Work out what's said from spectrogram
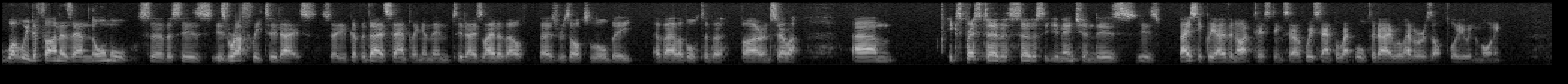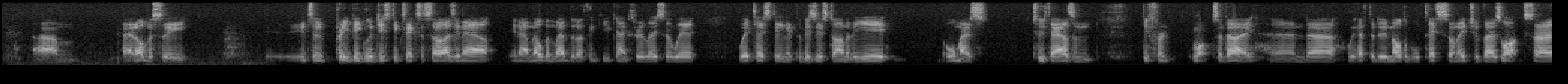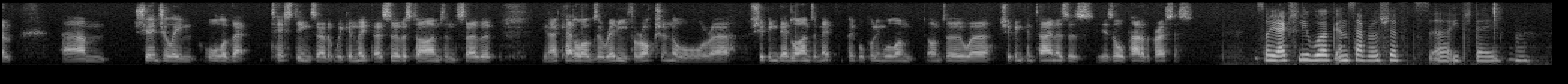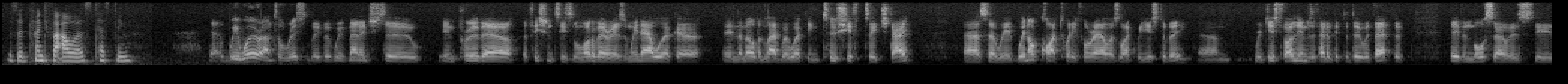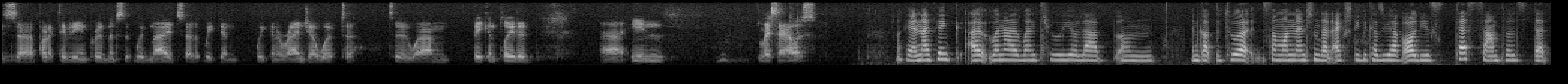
What we define as our normal service is is roughly two days. So you've got the day of sampling, and then two days later, those results will all be available to the buyer and seller. Um, express service service that you mentioned is is basically overnight testing. So if we sample that wool today, we'll have a result for you in the morning. Um, and obviously, it's a pretty big logistics exercise in our in our Melbourne lab that I think you came through, Lisa, where we're testing at the busiest time of the year almost 2,000 different lots a day, and uh, we have to do multiple tests on each of those lots. So, um, scheduling all of that testing so that we can meet those service times and so that you know catalogs are ready for auction or uh, shipping deadlines are met for people putting wool on onto uh, shipping containers is is all part of the process. So you actually work in several shifts uh, each day. Or is it 24 hours testing? Uh, we were until recently, but we've managed to improve our efficiencies in a lot of areas, and we now work uh, in the Melbourne lab. We're working two shifts each day, uh, so we're we're not quite 24 hours like we used to be. Um, reduced volumes have had a bit to do with that, but even more so is is uh, productivity improvements that we've made, so that we can we can arrange our work to to um, be completed uh, in less hours. Okay, and I think I, when I went through your lab um, and got the tour, someone mentioned that actually because you have all these test samples that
